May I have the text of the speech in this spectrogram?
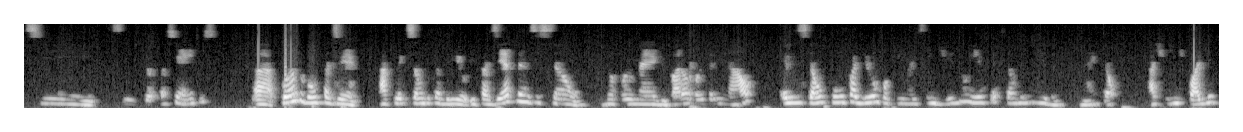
se, se os pacientes, quando vão fazer a flexão de quadril e fazer a transição do apoio médio para o apoio terminal, eles estão com o quadril um pouquinho mais estendido e a flexão reduzida. Né? Então, acho que a gente pode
